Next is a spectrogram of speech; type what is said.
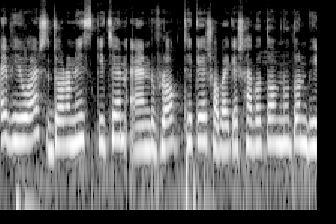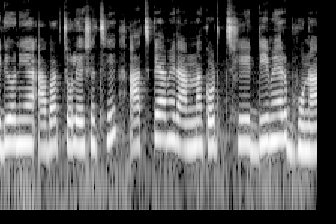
হাই ভিউয়ার্স জরনিস কিচেন অ্যান্ড ভ্লগ থেকে সবাইকে স্বাগতম। নতুন ভিডিও নিয়ে আবার চলে এসেছি। আজকে আমি রান্না করছি ডিমের ভুনা,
